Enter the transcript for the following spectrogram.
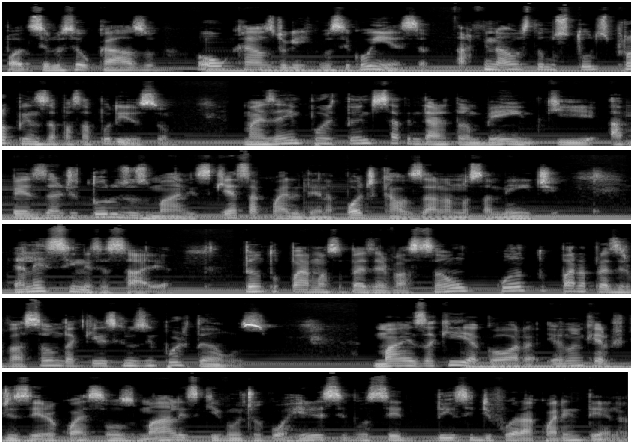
Pode ser o seu caso ou o caso de alguém que você conheça, afinal, estamos todos propensos a passar por isso. Mas é importante se atentar também que, apesar de todos os males que essa quarentena pode causar na nossa mente, ela é sim necessária, tanto para nossa preservação quanto para a preservação daqueles que nos importamos. Mas aqui e agora eu não quero te dizer quais são os males que vão te ocorrer se você decidir furar a quarentena,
